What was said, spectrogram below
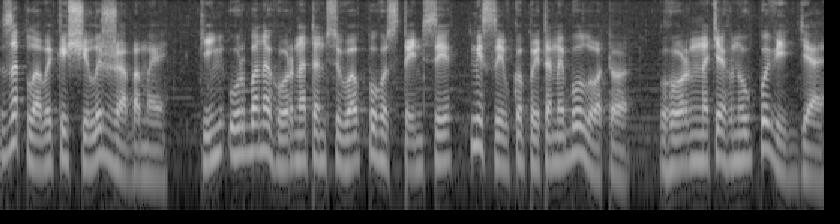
Заплави кишіли жабами. Кінь Урбана Горна танцював по гостинці, місив копитами болото. Горн натягнув повіддя.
